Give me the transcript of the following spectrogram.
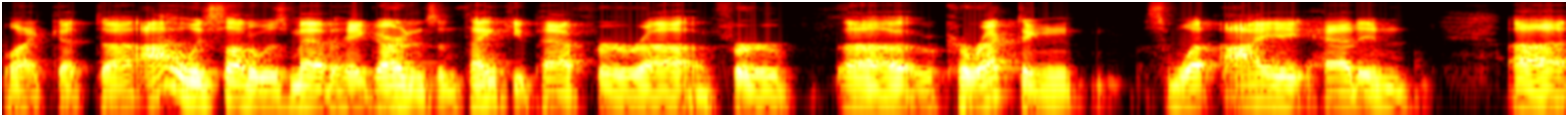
Like at, uh, I always thought it was Mabuhay Gardens, and thank you, Pat, for uh, for uh, correcting what I had in uh,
